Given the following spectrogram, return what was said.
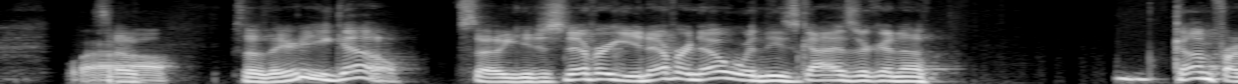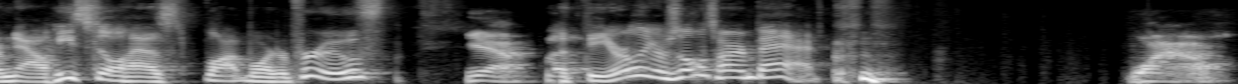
wow. So, so there you go. So you just never you never know when these guys are going to come from. Now he still has a lot more to prove. Yeah, but the early results aren't bad. wow.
